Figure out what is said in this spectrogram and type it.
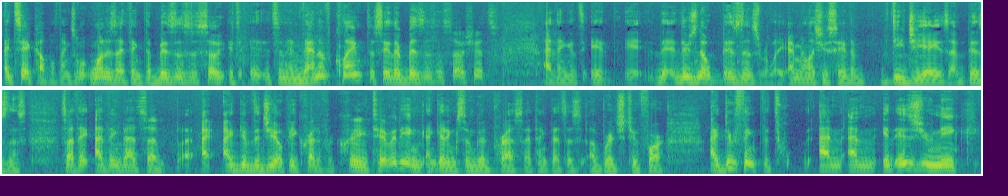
I'd say a couple things. One is I think the business associates, it's, it's, an inventive claim to say they're business associates. I think it's it, it, there's no business really. I mean, unless you say the DGA is a business. So I think I think that's a. I, I give the GOP credit for creativity and, and, getting some good press. I think that's a, a bridge too far. I do think that, and and it is unique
